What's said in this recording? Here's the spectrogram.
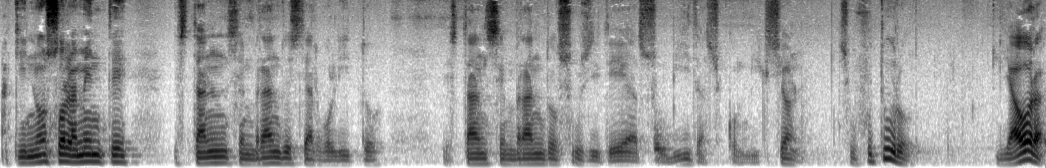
Aquí no solamente están sembrando este arbolito, están sembrando sus ideas, su vida, su convicción su futuro. Y ahora,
